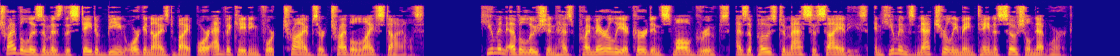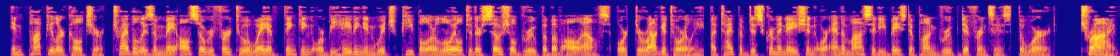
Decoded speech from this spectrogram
Tribalism is the state of being organized by, or advocating for, tribes or tribal lifestyles. Human evolution has primarily occurred in small groups, as opposed to mass societies, and humans naturally maintain a social network. In popular culture, tribalism may also refer to a way of thinking or behaving in which people are loyal to their social group above all else, or, derogatorily, a type of discrimination or animosity based upon group differences. The word tribe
